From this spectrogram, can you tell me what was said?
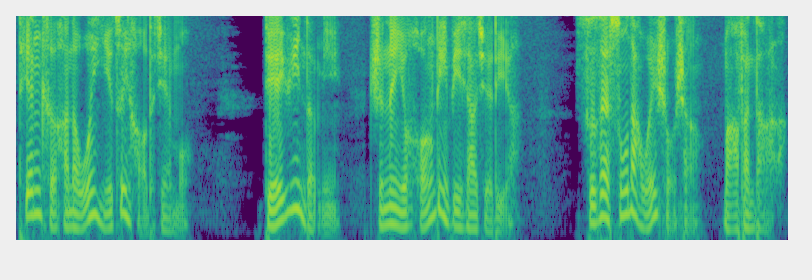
天可汗的威仪最好的节目。蝶韵的命只能由皇帝陛下决定啊！死在苏大为手上，麻烦大了。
